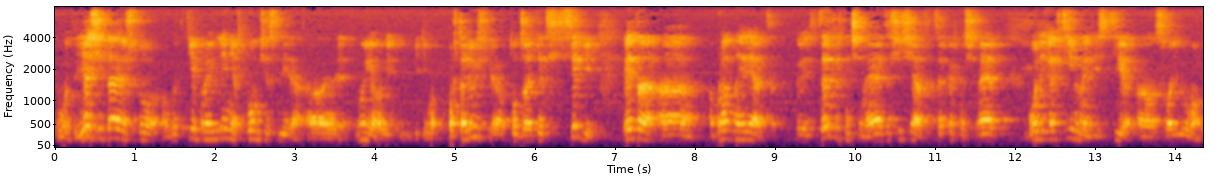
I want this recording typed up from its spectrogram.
Вот. Я считаю, что вот те проявления, в том числе, э, ну я, видимо, повторюсь, тот же отец Сергий, это обратная реакция. То есть церковь начинает защищаться, церковь начинает более активно вести свою,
